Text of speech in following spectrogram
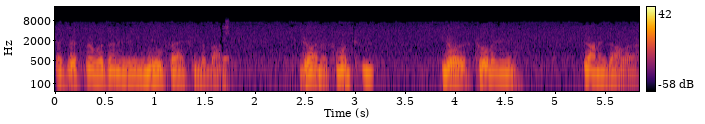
As if there was anything new-fashioned about it. Join us, won't you? Yours truly, Johnny Dollar.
